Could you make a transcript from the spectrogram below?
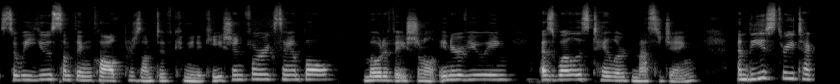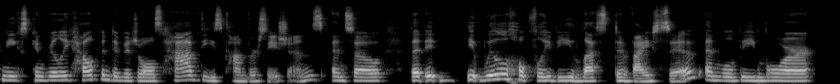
So, we use something called presumptive communication, for example, motivational interviewing, as well as tailored messaging. And these three techniques can really help individuals have these conversations. And so that it, it will hopefully be less divisive and will be more,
